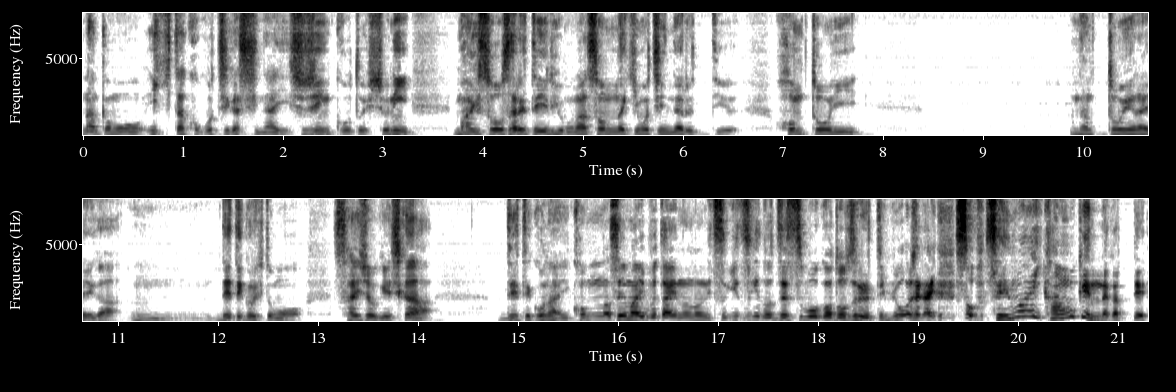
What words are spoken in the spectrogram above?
なんかもう生きた心地がしない主人公と一緒に埋葬されているような、そんな気持ちになるっていう、本当に、なんとも言えない映画。うん。出てくる人も最小限しか出てこない。こんな狭い舞台なのに次々と絶望が訪れるって描写がいい。そう、狭い棺桶の中って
